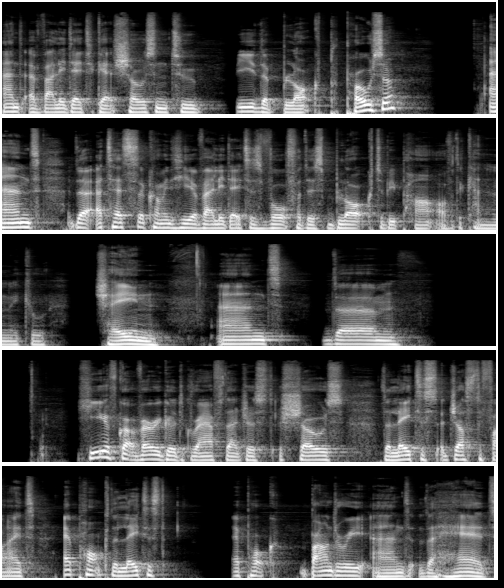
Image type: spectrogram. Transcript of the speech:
and a validator gets chosen to be the block proposer. And the attester committee of validators vote for this block to be part of the canonical chain. And the um, here you've got a very good graph that just shows the latest justified epoch, the latest epoch boundary, and the head.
